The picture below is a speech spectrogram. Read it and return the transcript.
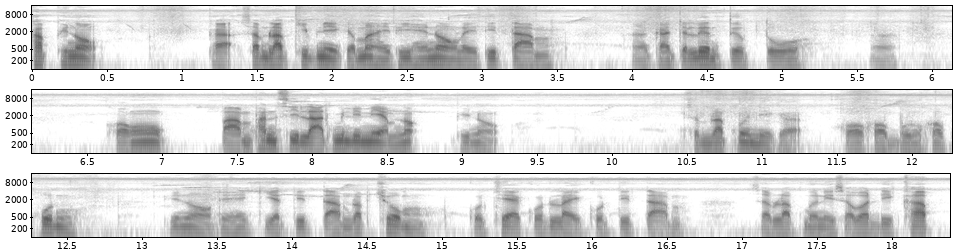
ครับพี่น้อง ก็สำหรับคลิปนี้ก็มาให้พี่ให้น้องได้ติดตามการจะเลื่อนเติบโตอของปามพันธุ์ซีลาดมิลลิเนียมเนาะพี่น้องสำหรับมื้อนี้ก็ขอขอบบุญขอบคุณพี่น้องที่ให้เกียรติติดตามรับชม กดแชร์กดไลค์กดติดตามสำหรับมื้อนี้สวัสดีครับ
